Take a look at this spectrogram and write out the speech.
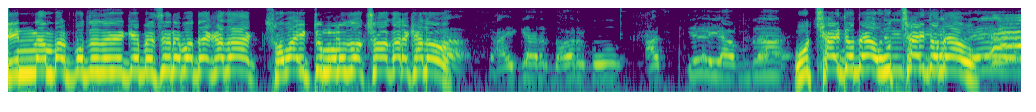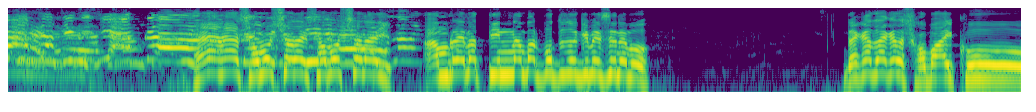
তিন নাম্বার প্রতিযোগীকে বেছে নেব দেখা যাক। সবাই একটু মনোযোগ সহকারে খেলো। টাইগার ধরবো। আজকে আমরা উৎসাহিত দাও উৎসাহিত দাও। হ্যাঁ হ্যাঁ সমস্যা নাই সমস্যা নাই। আমরা এবার তিন নাম্বার প্রতিযোগী বেছে নেব। দেখা যাক সবাই খুব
